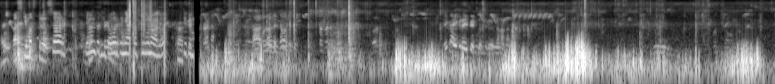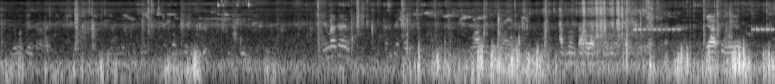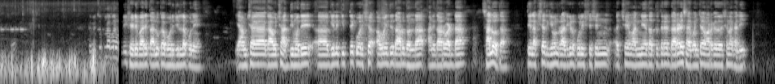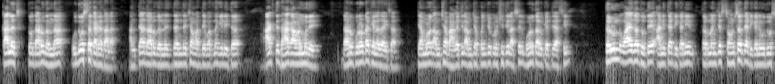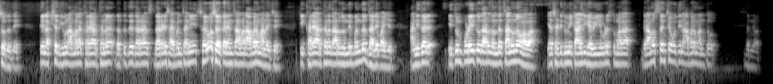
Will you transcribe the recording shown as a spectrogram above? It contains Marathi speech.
बस की मस्त. सर ते म्हणतात तिथं वरती मी आता पिऊन आलो. तिथे खेडेबारी तालुका भोर जिल्हा पुणे या आमच्या गावच्या हद्दीमध्ये अ, गेले कित्येक वर्ष अवैध दारूधंदा आणि दारू अड्डा चालू होता. ते लक्षात घेऊन राजगड पोलीस स्टेशनचे माननीय दत्तात्रय दराडे साहेबांच्या मार्गदर्शनाखाली कालच तो दारूधंदा उद्ध्वस्त करण्यात आला. आणि त्या दारू धंद्याच्या माध्यमातून गेली तर आठ ते दहा गावांमध्ये दारू पुरवठा केला जायचा. त्यामुळं आमच्या भागातील आमच्या पंचक्रोशीतील असेल भोर तालुक्यातील असेल तरुण वाया जात होते आणि त्या ठिकाणी तरुणांचे संसार त्या ठिकाणी उद्ध्वस्त होत होते. ते लक्षात घेऊन आम्हाला खऱ्या अर्थानं दत्तात्रय दारा दाराडे साहेबांचा आणि सर्व सहकाऱ्यांचा आम्हाला आभार मानायचे की खऱ्या अर्थानं दारूधंदे बंदच झाले पाहिजेत. आणि जर इथून पुढेही तो दारूधंदा चालू न व्हावा यासाठी तुम्ही काळजी घ्यावी. एवढंच तुम्हाला ग्रामस्थांच्या वतीनं आभार मानतो.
